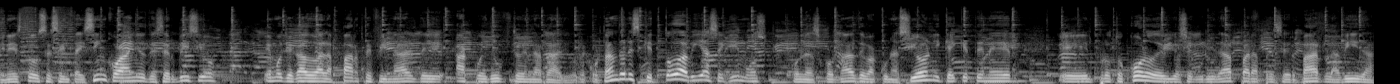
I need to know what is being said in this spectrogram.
en estos 65 años de servicio, hemos llegado a la parte final de Acueducto en la radio, recordándoles que todavía seguimos con las jornadas de vacunación y que hay que tener eh, el protocolo de bioseguridad para preservar la vida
